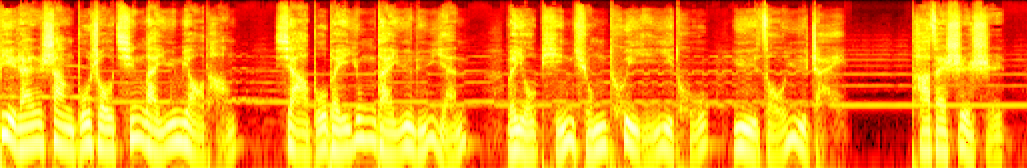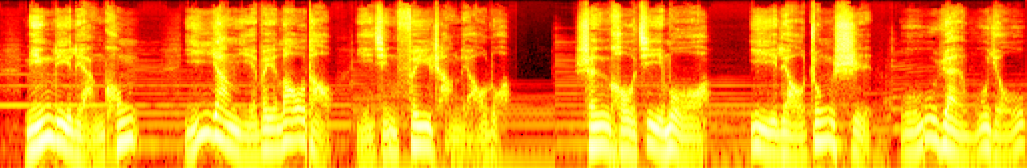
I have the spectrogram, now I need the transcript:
必然上不受青睐于庙堂。下不被拥戴于闾阎，唯有贫穷退隐一途，愈走愈窄。他在世时，名利两空，一样也未捞到，已经非常寥落。身后寂寞，意料中事，无怨无尤。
